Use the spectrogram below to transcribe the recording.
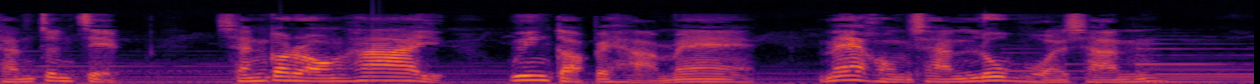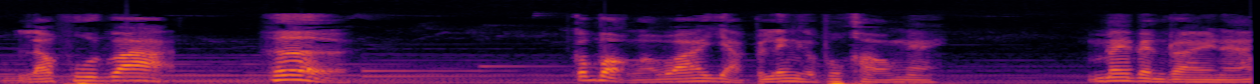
ฉันจนเจ็บ ฉันก็ร้องไห้วิ่งกลับไปหาแม่ แม่ของฉันลูบหัวฉัน แล้วพูดว่า เฮ้อ ก็บอกเราว่าอย่าไปเล่นกับพวกเขาไง ไม่เป็นไรนะ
